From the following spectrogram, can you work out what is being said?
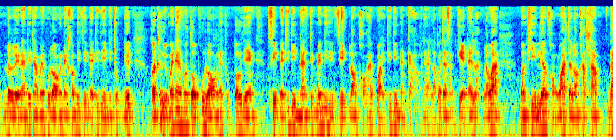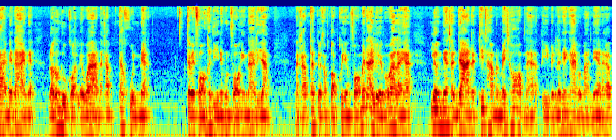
ลเลยนะที่ทำให้ผู้ร้องเนี่ยเขามีสิทธิ์ในที่ดินที่ถูกยึด ก็ถือไม่ได้ว่าตัวผู้ร้องเนี่ยถูกโต้แย้งสิทธิ์ในที่ดินนั้น จึงไม่มีสิทธิ์ร้องขอให้ปล่อยที่ดินดังกล่าวนะเราก็จะสังเกตได้หลักแล้วว่าบางทีเรื่องของว่าจะร้องขัดทรัพย์ได้ไม่ได้เนี่ยเราต้องดูก่อนเลยว่านะครับถ้าคุณเนี่ยจะไปฟ้องคดีเนี่ยคุณฟ้องเองได้หรือยังนะครับถ้าเกิดคำตอบคือยังฟ้องไม่ได้เลยเพราะว่าอะไรฮะเเรื่องนี้สัญญาที่ทำมันไม่ชอบนะฮะตีเป็นเรื่องง่าย ๆประมาณนี้นะครับ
